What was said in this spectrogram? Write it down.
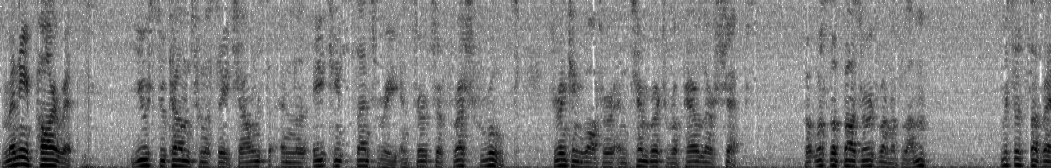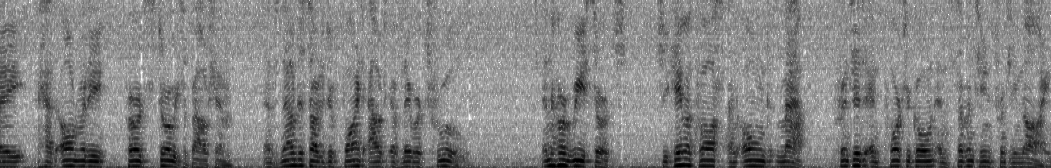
Many pirates used to come to the Seychelles in the 18th century in search of fresh fruit, drinking water and timber to repair their ships. But was the buzzard one of them? Mrs. Sauvé had already heard stories about him, and now decided to find out if they were true. In her research, she came across an old map printed in Portugal in 1729.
